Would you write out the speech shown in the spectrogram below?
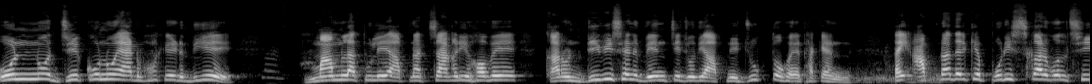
অন্য যে কোনো অ্যাডভোকেট দিয়ে মামলা তুলে আপনার চাকরি হবে, কারণ ডিভিশন বেঞ্চে যদি আপনি যুক্ত হয়ে থাকেন। তাই আপনাদেরকে পরিষ্কার বলছি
